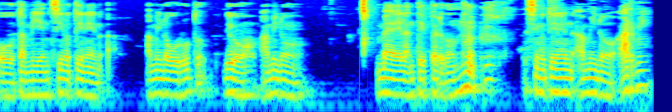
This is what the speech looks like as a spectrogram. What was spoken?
o también si no tienen Amino Boruto, digo, Amino, me adelanté, perdón, si no tienen Amino Army,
